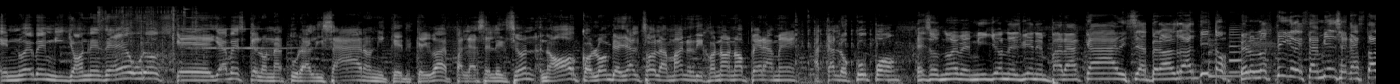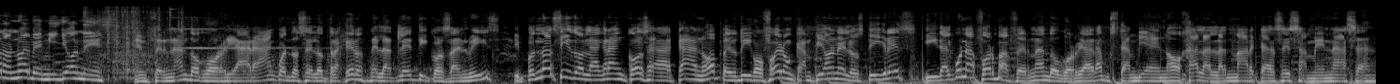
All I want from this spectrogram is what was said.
en 9 millones de euros, que ya ves que lo naturalizaron y que, que iba para la selección. No, Colombia ya alzó la mano y dijo, no, no, espérame, acá lo ocupo. Esos 9 millones vienen para acá, dice, pero al ratito. Pero los Tigres también se gastaron 9 millones. En Fernando Gorriarán cuando se lo trajeron del Atlético San Luis. Y pues no ha sido la gran cosa acá, ¿no? Pero digo, fueron campeones los Tigres. Y de alguna forma Fernando Gorriarán pues también, ¿no? Jala las marcas, esa amenaza.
